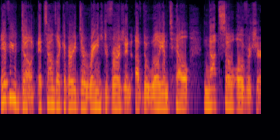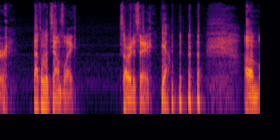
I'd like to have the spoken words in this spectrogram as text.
if you don't, it sounds like a very deranged version of the William Tell not so overture. That's what it sounds like. Sorry to say. yeah, Um,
